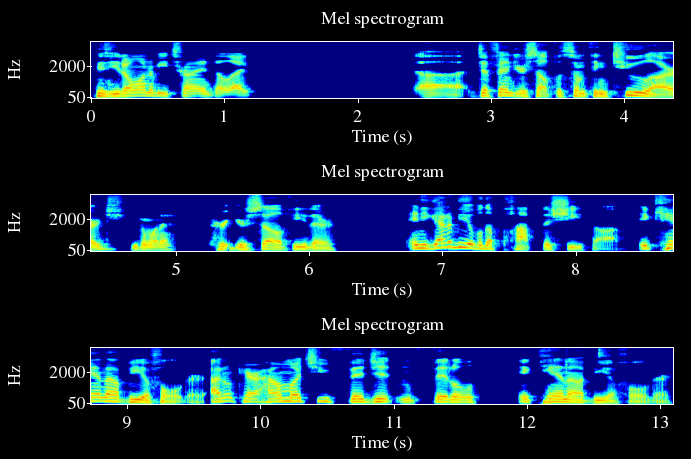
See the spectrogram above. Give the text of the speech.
because you don't want to be trying to like uh, defend yourself with something too large. You don't want to hurt yourself either. And you got to be able to pop the sheath off. It cannot be a folder. I don't care how much you fidget and fiddle it cannot be a folder.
